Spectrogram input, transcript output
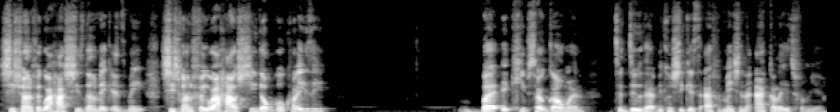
she's trying to figure out how she's going to make ends meet? She's trying to figure out how she don't go crazy. But it keeps her going to do that because she gets affirmation and accolades from you.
